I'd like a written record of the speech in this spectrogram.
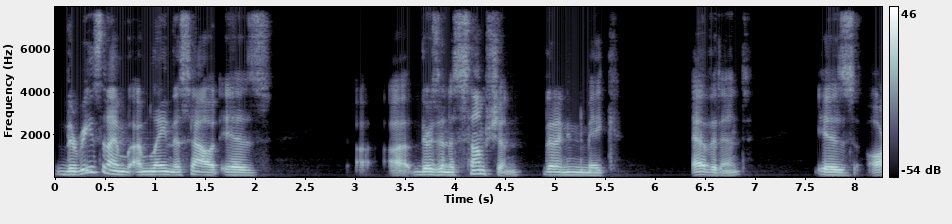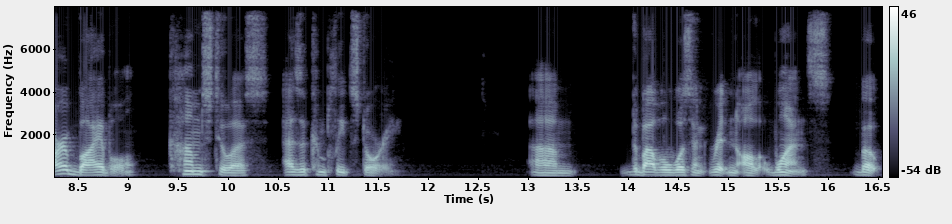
the reason I'm I'm laying this out is uh, uh, there's an assumption that I need to make evident is our Bible comes to us as a complete story. Um, the Bible wasn't written all at once, but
